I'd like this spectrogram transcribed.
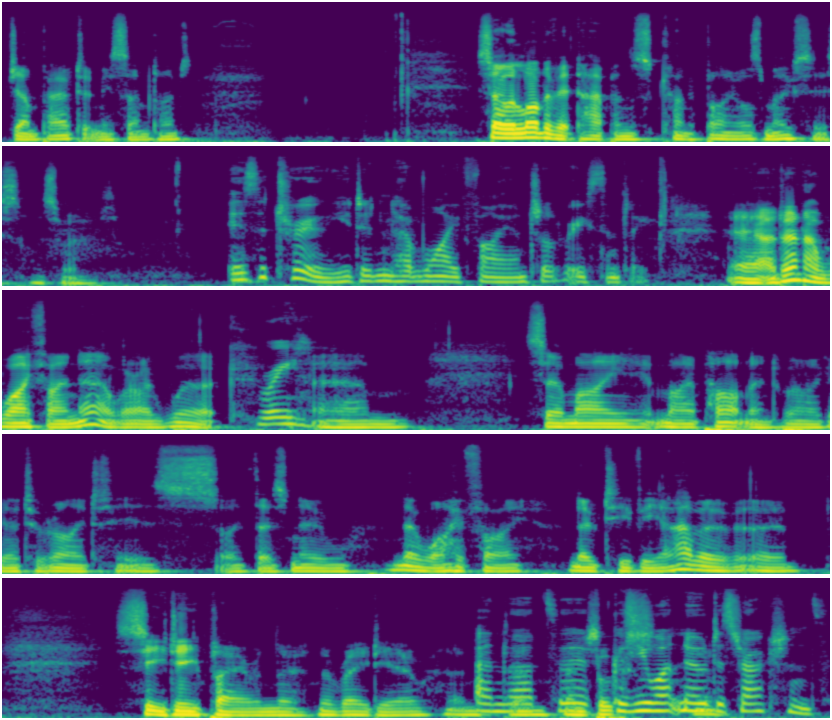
jump out at me sometimes. So a lot of it happens kind of by osmosis, I suppose. Is it true you didn't have Wi-Fi until recently? Uh, I don't have Wi-Fi now where I work. Really? Um, so my, my apartment where I go to write is uh, there's no no Wi-Fi, no TV. I have a, a CD player and the, the radio, and, And that's um, it, because you want no Yeah. distractions.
